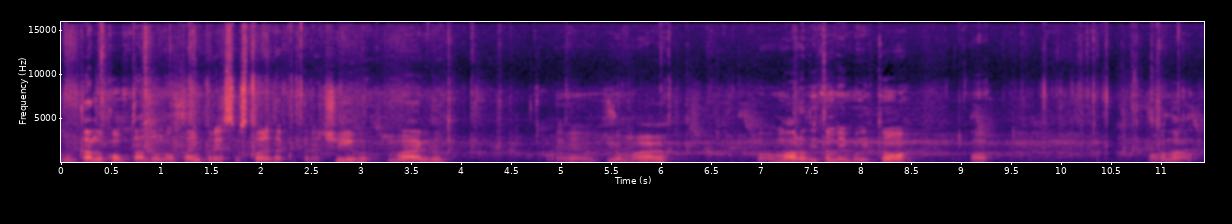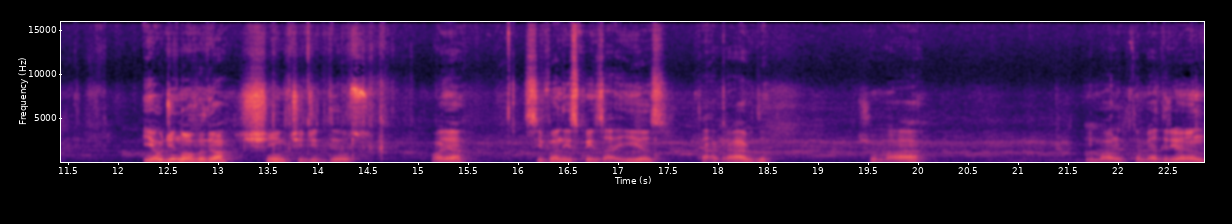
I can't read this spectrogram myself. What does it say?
Não tá no computador não, tá impresso. História da cooperativa, Magda, é, Gilmar. O Mauro ali também bonitão, ó. Ó. Olha lá, ó. E eu de novo ali, ó. Gente de Deus. Olha. Sivanis com Isaías. Tá grávida. Gilmar. E Mauro ali também, Adriano.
